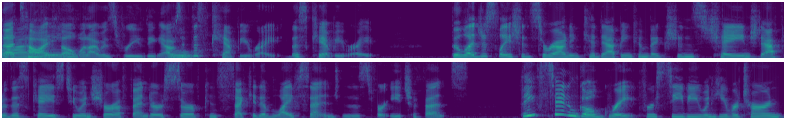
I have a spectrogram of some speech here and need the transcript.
that's how I felt when I was reading. I was like, this can't be right. This can't be right. The legislation surrounding kidnapping convictions changed after this case to ensure offenders serve consecutive life sentences for each offense. Things didn't go great for Stevie when he returned.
